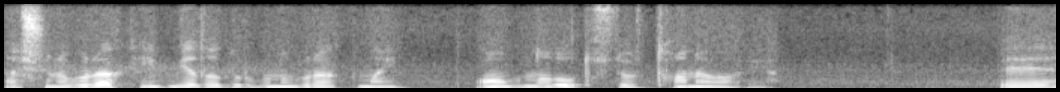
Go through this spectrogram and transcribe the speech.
Ha şunu bırakayım ya da dur bunu bırakmayın. Ama bunda da 34 tane var ya. B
